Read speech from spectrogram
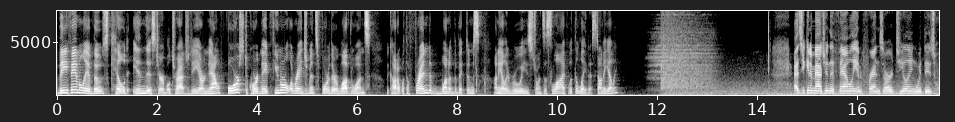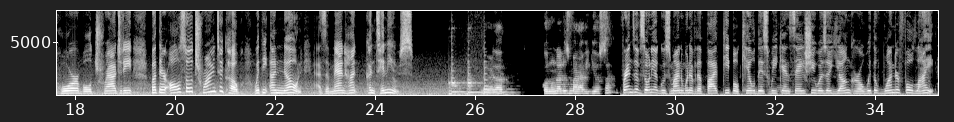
The family of those killed in this terrible tragedy are now forced to coordinate funeral arrangements for their loved ones. We caught up with a friend of one of the victims. Anayeli Ruiz joins us live with the latest. Anayeli? As you can imagine, the family and friends are dealing with this horrible tragedy, but they're also trying to cope with the unknown as the manhunt continues. Friends of Sonia Guzman, one of the five people killed this weekend, say she was a young girl with a wonderful light.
